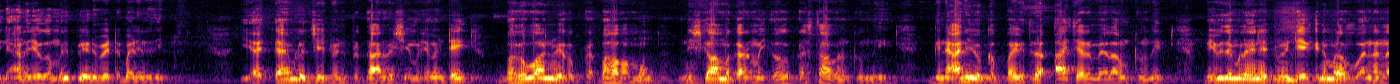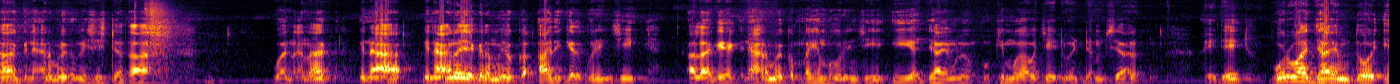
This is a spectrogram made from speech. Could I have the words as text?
జ్ఞానయోగం అని పేరు పెట్టబడినది. ఈ అధ్యాయంలో చేయటువంటి ప్రధాన విషయం ఏమంటే భగవాను యొక్క ప్రభావము నిష్కామకర్మ యోగ ప్రస్తావన ఉంటుంది. జ్ఞాని యొక్క పవిత్ర ఆచరణ ఎలా ఉంటుంది? వివిధములైనటువంటి యజ్ఞముల వర్ణన జ్ఞానములకు విశిష్టత వర్ణన జ్ఞా జ్ఞాన యజ్ఞము యొక్క ఆధిక్యత గురించి అలాగే జ్ఞానం యొక్క మహిమ గురించి ఈ అధ్యాయంలో ముఖ్యముగా వచ్చేటువంటి అంశాలు. అయితే పూర్వాధ్యాయంతో ఈ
